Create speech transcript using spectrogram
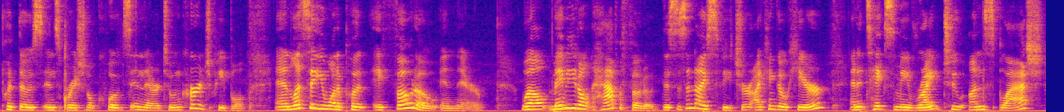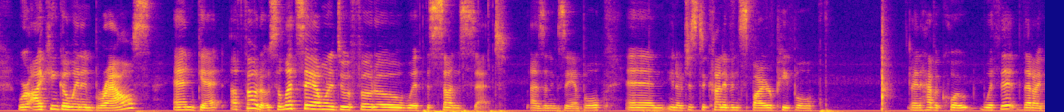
put those inspirational quotes in there to encourage people. And let's say you want to put a photo in there. Well, maybe you don't have a photo. This is a nice feature. I can go here and it takes me right to Unsplash where I can go in and browse and get a photo. So let's say I want to do a photo with the sunset as an example and you know just to kind of inspire people and have a quote with it that I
